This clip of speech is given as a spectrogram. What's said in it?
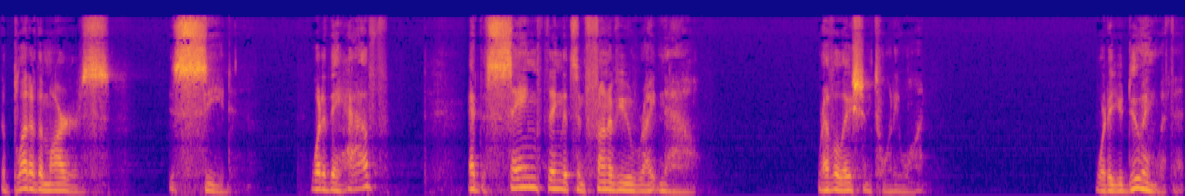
The blood of the martyrs is seed. What did they have? Had the same thing that's in front of you right now. Revelation 21. What are you doing with it?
